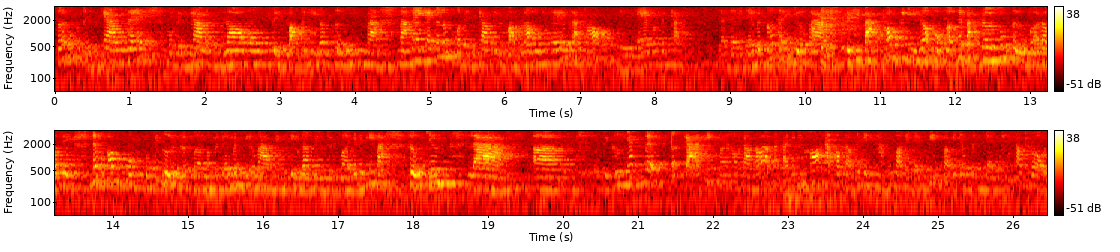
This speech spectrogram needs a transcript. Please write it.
tới một cái đỉnh cao như thế. Một đỉnh cao là mình lo âu tuyệt vọng hay gì đó tự nhiên mà mà ngay cả cái lúc mà đỉnh cao tuyệt vọng lo âu như thế là có một người em ở bên cạnh là để để mình có thể dựa vào. Vì khi bạn có một cái gì đó hụt hẫng hay bạn rơi xuống từ ở đâu thì nếu mà có một một cái người mà, mà mình để mình dựa vào thì cái điều đó là điều tuyệt vời. Cho nên khi mà tự dưng là uh, Việt Hương nhắc về tất cả khi mà Hồng Đào nói là tất cả những cái khó khăn Hồng Đào sẽ nhìn thẳng vào để giải quyết. Và bây giờ mình giải quyết xong rồi.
